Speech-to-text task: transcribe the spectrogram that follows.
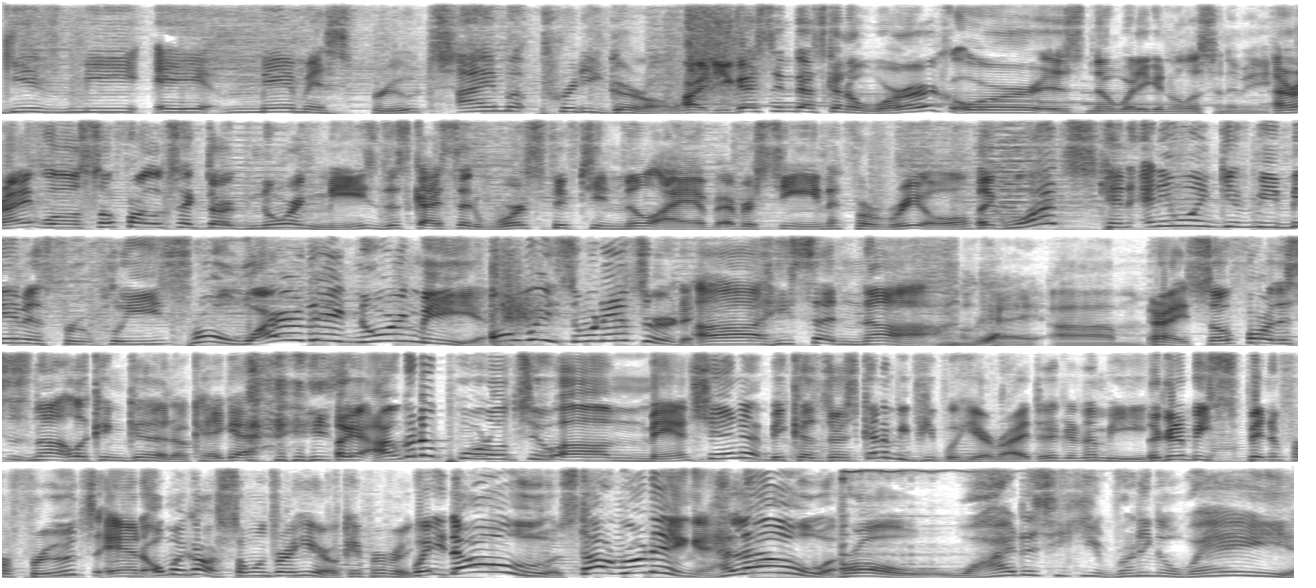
give me a mammoth fruit? I'm a pretty girl. All right, do you guys think that's gonna work, or is nobody gonna listen to me? All right, well, so far it looks like they're ignoring me. This guy said worst 15 mil I have ever seen. For real. Like, what? Can anyone give me mammoth fruit, please? Bro, why are they ignoring me? Oh, wait, someone answered. Uh, he said nah. Okay, um, all right, so far this is not looking good, okay, guys? okay, I'm gonna portal to, um, mansion because there's gonna be people here, right? They're gonna be, they're gonna be spinning for fruits, and oh my gosh, someone's right here. Okay, perfect. Wait, no! Stop running! Hello! Bro, why does he keep running away?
